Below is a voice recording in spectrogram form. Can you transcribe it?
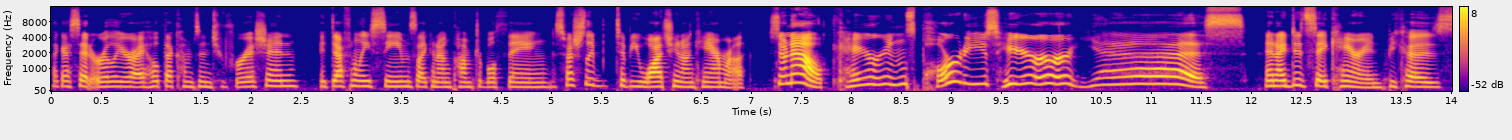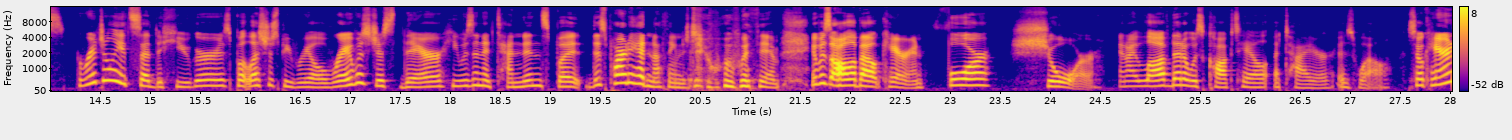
like I said earlier, I hope that comes into fruition. It definitely seems like an uncomfortable thing, especially to be watching on camera. So now, Karen's party's here. Yes. And I did say Karen because originally it said the Hugers, but let's just be real. Ray was just there. He was in attendance, but this party had nothing to do with him. It was all about Karen, for sure. And I love that it was cocktail attire as well. So Karen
